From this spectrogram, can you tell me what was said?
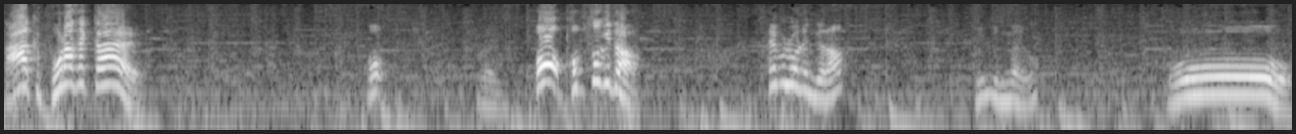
아 그 보라 색깔! 어? 어! 법석이다! 헤블런인데나? 의미 있나 이거? 오!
